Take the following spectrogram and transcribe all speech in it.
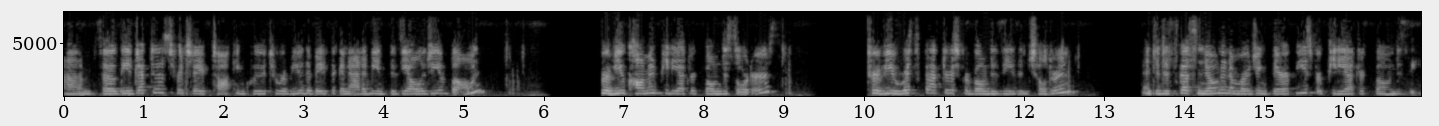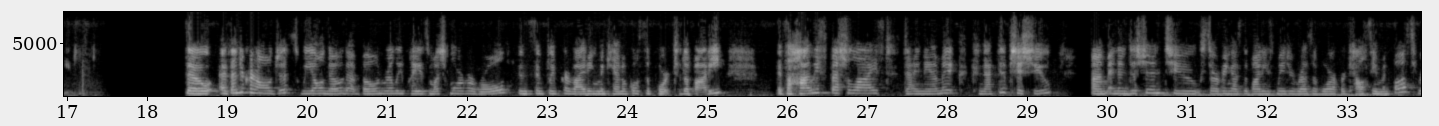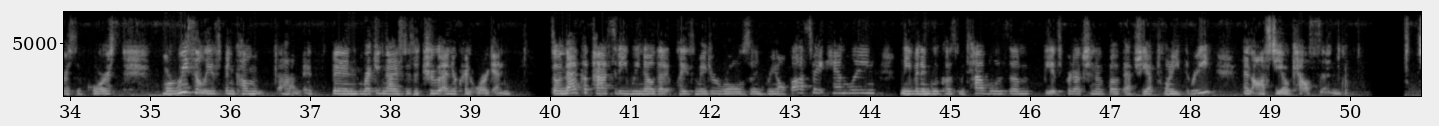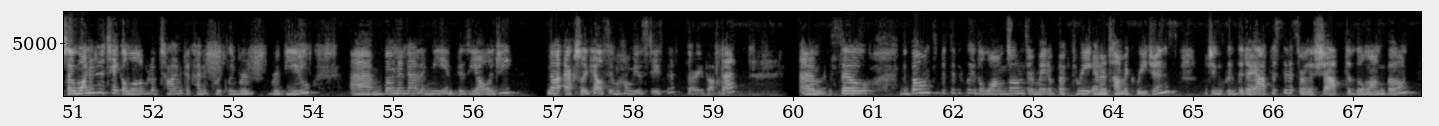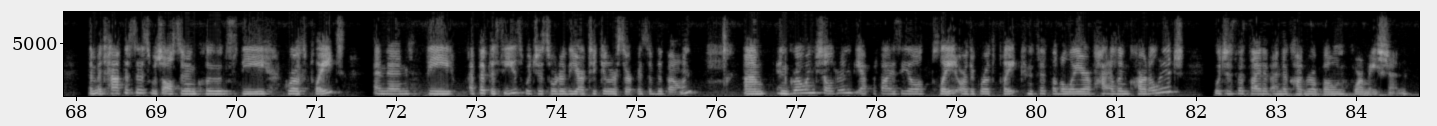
Um, so the objectives for today's talk include to review the basic anatomy and physiology of bone, review common pediatric bone disorders, to review risk factors for bone disease in children, and to discuss known and emerging therapies for pediatric bone disease. So as endocrinologists, we all know that bone really plays much more of a role than simply providing mechanical support to the body. It's a highly specialized, dynamic, connective tissue um, in addition to serving as the body's major reservoir for calcium and phosphorus, of course, more recently it's been, come, um, it's been recognized as a true endocrine organ. So in that capacity, we know that it plays major roles in renal phosphate handling and even in glucose metabolism via its production of both FGF23 and osteocalcin. So I wanted to take a little bit of time to kind of quickly re review um, bone anatomy and physiology, not actually calcium homeostasis, sorry about that. Um, so the bones, specifically the long bones, are made up of three anatomic regions, which include the diaphysis or the shaft of the long bone, the metaphysis, which also includes the growth plate, and then the epiphyses, which is sort of the articular surface of the bone. Um, in growing children, the epiphyseal plate or the growth plate consists of a layer of hyaline cartilage, which is the site of endochondral bone formation.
